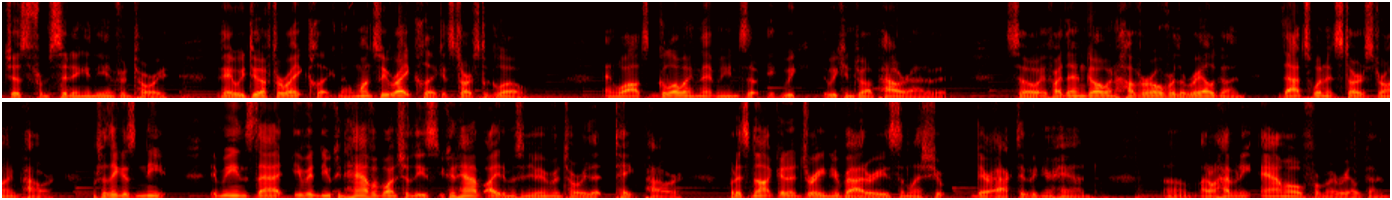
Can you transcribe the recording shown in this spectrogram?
just from sitting in the inventory. Okay, we do have to right click. Now once we right click it starts to glow. And while it's glowing that means that it, we, we can draw power out of it. So if I then go and hover over the railgun, that's when it starts drawing power, which I think is neat. It means that even you can have a bunch of these, you can have items in your inventory that take power, but it's not going to drain your batteries unless you they're active in your hand. Um, I don't have any ammo for my railgun.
